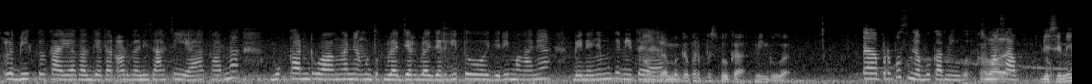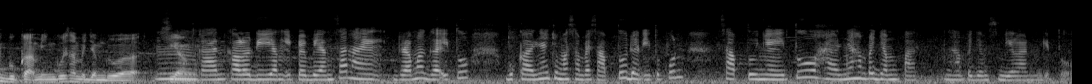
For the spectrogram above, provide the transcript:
lebih ke kayak kegiatan organisasi ya, karena bukan ruangan yang untuk belajar-belajar gitu. Jadi makanya bedanya mungkin itu kalau ya. Dramaga perpus buka minggu kak Eh, perpus nggak buka minggu, cuma kalau Sabtu. di sini buka minggu sampai jam 2 Hmm, siang. kan. Kalau di yang IPB yang sana yang Dramaga itu bukanya cuma sampai Sabtu dan itu pun Sabtunya itu hanya sampai jam 4 nggak sampai jam 9 gitu.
